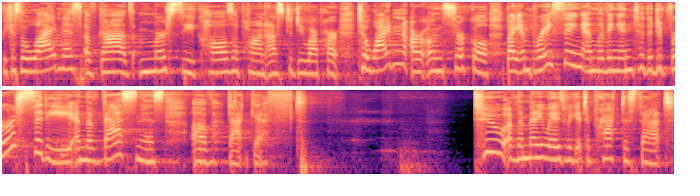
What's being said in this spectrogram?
Because the wideness of God's mercy calls upon us to do our part, to widen our own circle by embracing and living into the diversity and the vastness of that gift. two of the many ways we get to practice that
